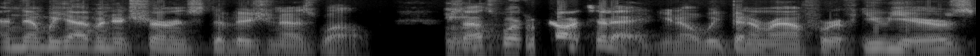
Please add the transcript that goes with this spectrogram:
And then we have an insurance division as well. So mm-hmm. that's where we are today. You know, we've been around for a few years.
